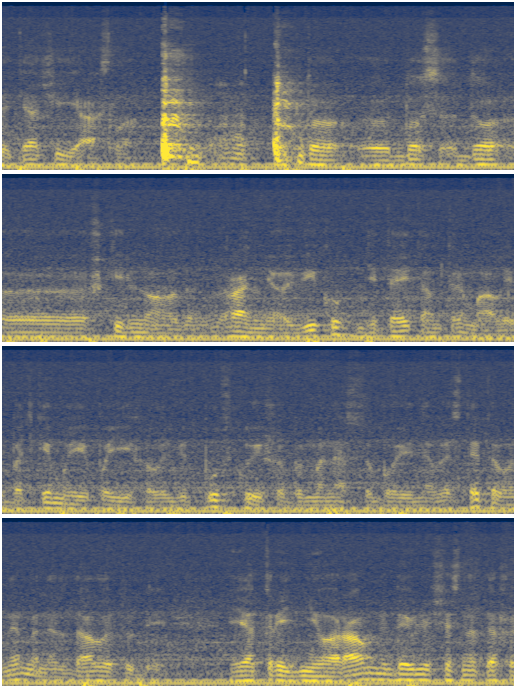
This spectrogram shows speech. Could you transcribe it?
дитячі ясла. Ага. Тобто е, до, до е, шкільного раннього віку дітей там тримали. Батьки мої поїхали в відпустку, і щоб мене з собою не вести, то вони мене здали туди. Я три дні орав, не дивлячись на те, що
